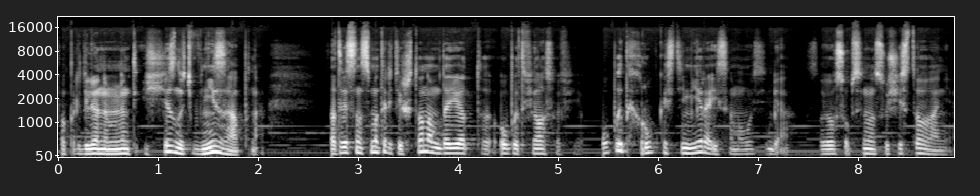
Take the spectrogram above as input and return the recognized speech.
в определенный момент исчезнуть внезапно. Соответственно, смотрите, что нам дает опыт философии? Опыт хрупкости мира и самого себя, своего собственного существования.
